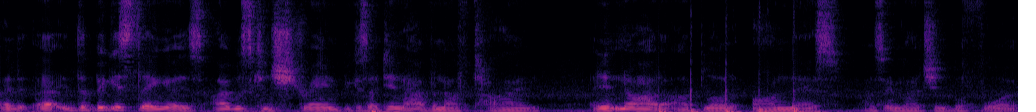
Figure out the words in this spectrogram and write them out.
I, uh, the biggest thing is I was constrained because I didn't have enough time. I didn't know how to upload on this, as I mentioned before.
